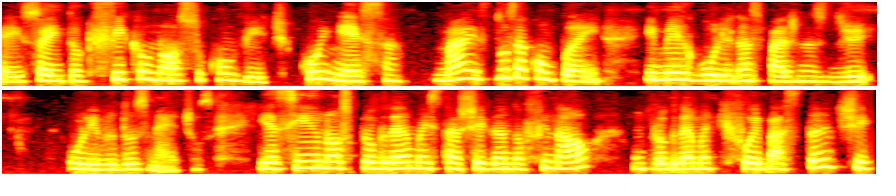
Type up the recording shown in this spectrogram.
É isso aí, então, que fica o nosso convite. Conheça mas nos acompanhe e mergulhe nas páginas de O Livro dos Médiuns. E assim o nosso programa está chegando ao final, um programa que foi bastante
